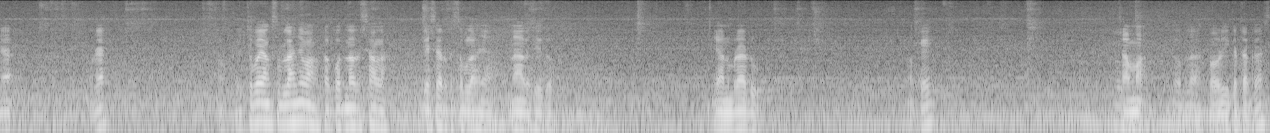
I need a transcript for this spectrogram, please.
Ya udah. Oke coba yang sebelahnya bang. Takut nanti salah. Geser ke sebelahnya. Nah ke situ. Jangan beradu. Oke sama. 13 kalau dikata gas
